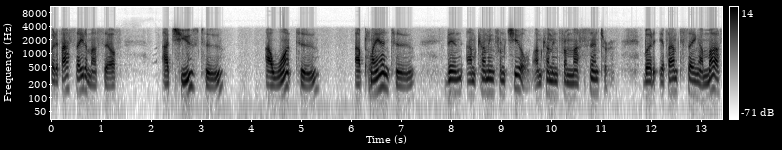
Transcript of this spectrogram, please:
But if I say to myself, I choose to, I want to, I plan to, then I'm coming from chill. I'm coming from my center. But if I'm saying I must,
